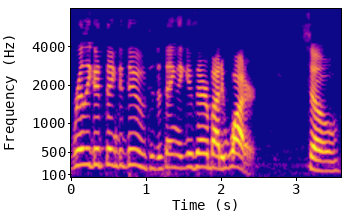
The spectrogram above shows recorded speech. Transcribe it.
Really good thing to do to the thing that gives everybody water. So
